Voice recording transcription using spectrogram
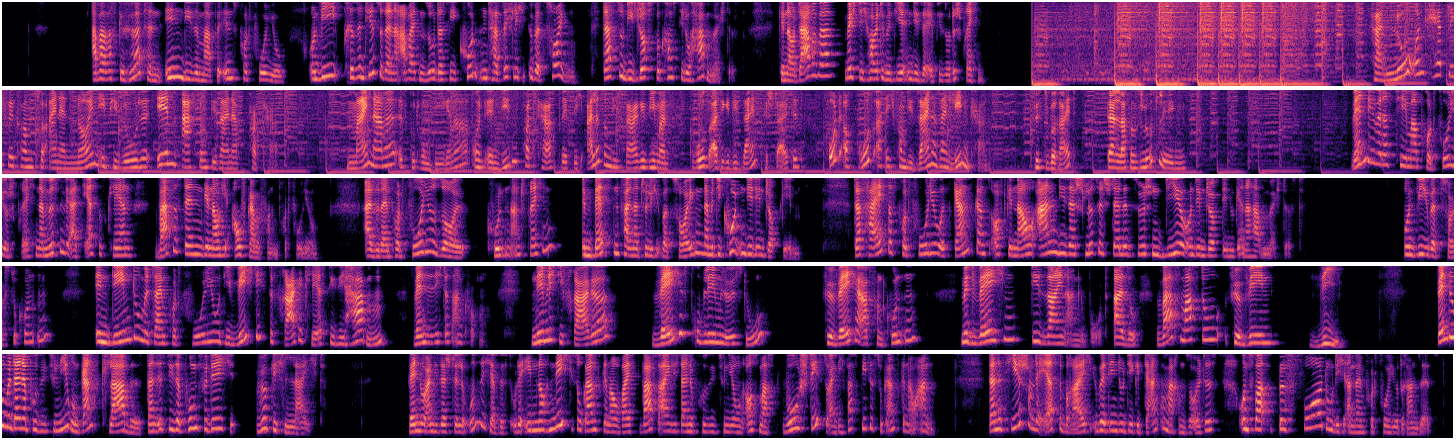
Aber was gehört denn in diese Mappe, ins Portfolio? Und wie präsentierst du deine Arbeiten so, dass sie Kunden tatsächlich überzeugen, dass du die Jobs bekommst, die du haben möchtest? Genau darüber möchte ich heute mit dir in dieser Episode sprechen. Hallo und herzlich willkommen zu einer neuen Episode im Achtung Designer Podcast. Mein Name ist Gudrun Wegener und in diesem Podcast dreht sich alles um die Frage, wie man großartige Designs gestaltet und auch großartig vom Designer sein leben kann. Bist du bereit? Dann lass uns loslegen. Wenn wir über das Thema Portfolio sprechen, dann müssen wir als erstes klären, was ist denn genau die Aufgabe von einem Portfolio? Also dein Portfolio soll Kunden ansprechen, im besten Fall natürlich überzeugen, damit die Kunden dir den Job geben. Das heißt, das Portfolio ist ganz, ganz oft genau an dieser Schlüsselstelle zwischen dir und dem Job, den du gerne haben möchtest. Und wie überzeugst du Kunden? Indem du mit deinem Portfolio die wichtigste Frage klärst, die sie haben, wenn sie sich das angucken. Nämlich die Frage, welches Problem löst du? Für welche Art von Kunden? Mit welchem Designangebot? Also, was machst du für wen wie? Wenn du mit deiner Positionierung ganz klar bist, dann ist dieser Punkt für dich wirklich leicht. Wenn du an dieser Stelle unsicher bist oder eben noch nicht so ganz genau weißt, was eigentlich deine Positionierung ausmacht, wo stehst du eigentlich, was bietest du ganz genau an, dann ist hier schon der erste Bereich, über den du dir Gedanken machen solltest, und zwar bevor du dich an dein Portfolio dran setzt.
